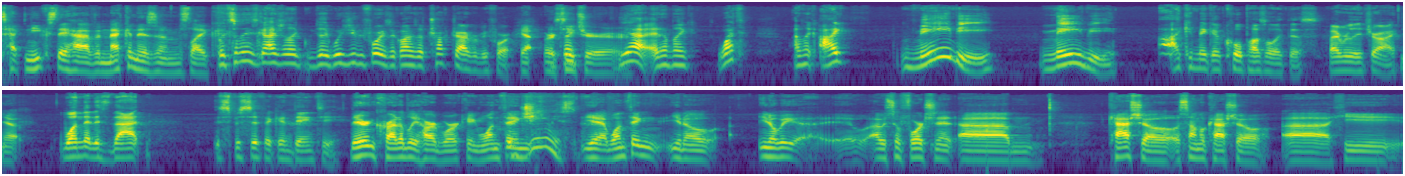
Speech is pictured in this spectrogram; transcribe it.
techniques they have and mechanisms. Like, But some of these guys are like, like, what did you do before? He's like, oh, I was a truck driver before. Yeah, or a It's like, teacher or- yeah, and I'm like, what? I'm like, I maybe, maybe I can make a cool puzzle like this if I really try. yeah, One that is that specific and dainty. They're incredibly hardworking. One They're thing, genius. Yeah, one thing you know, you know, we. Uh, I was so fortunate. Um, Casho, Osamu Casho, uh, he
